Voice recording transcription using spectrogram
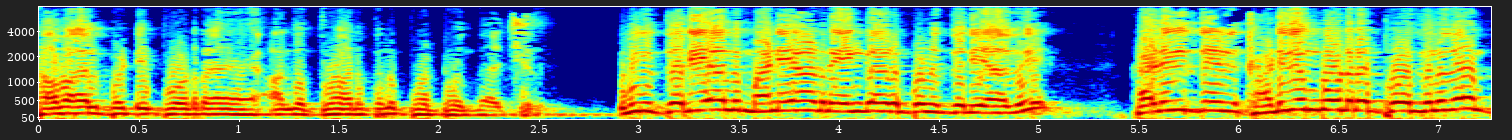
தவால் பட்டி போடுற அந்த துவாரத்தில் போட்டு வந்தாச்சு. இதுக்கு தெரியாது மணியாளர் எங்க இருப்பது தெரியாது. கடிதத்தை கடிதம் போடுற போதுலதான்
